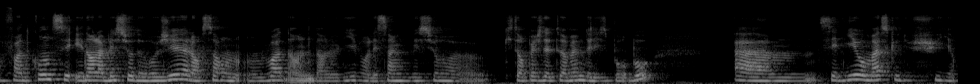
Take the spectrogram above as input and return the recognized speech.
en fin de compte, c'est et dans la blessure de rejet, alors ça on, le voit dans, le livre Les 5 blessures euh, qui t'empêchent d'être toi-même de Lise Bourbeau, euh, c'est lié au masque du fuyant.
